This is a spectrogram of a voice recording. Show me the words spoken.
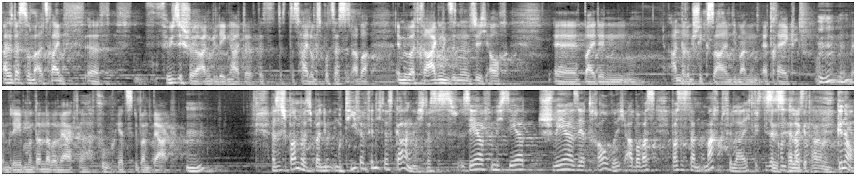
Also das so als rein äh, physische Angelegenheit des, des, Heilungsprozesses, aber im übertragenen Sinne natürlich auch äh, bei den anderen Schicksalen, die man erträgt im, im Leben und dann aber merkt, ah, puh, jetzt über den Berg. Das ist spannend, dass ich bei dem Motiv empfinde ich das gar nicht. Das ist sehr, finde ich, sehr schwer, sehr traurig. Aber was, was es dann macht vielleicht, ist dieser Dieses helle Kontrast. Gitarren- Genau,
